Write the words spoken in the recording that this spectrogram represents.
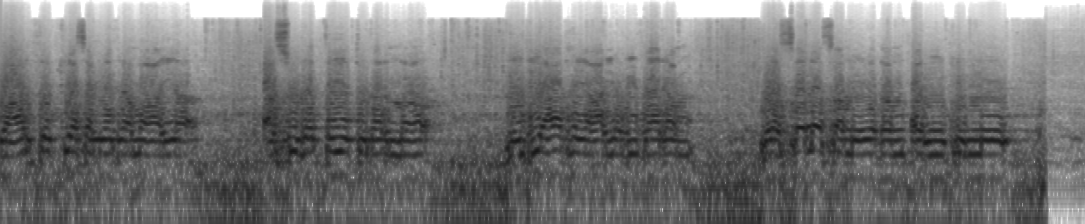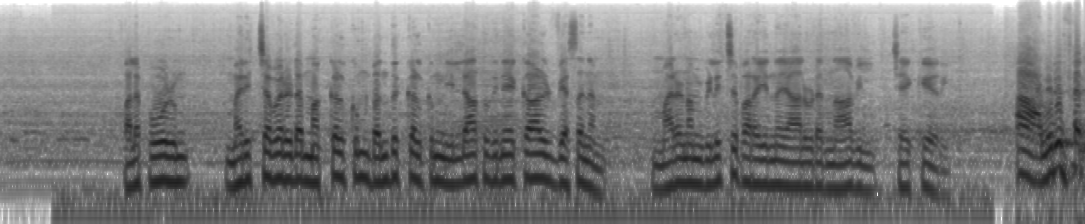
വാർദ്ധക്യ സംഗതമായ അസുഖത്തെ തുടർന്ന് നിര്യാതയായ വിവരം വ്യസന സമേതം അറിയിക്കുന്നു. പലപ്പോഴും മരിച്ചവരുടെ മക്കൾക്കും ബന്ധുക്കൾക്കും ഇല്ലാത്തതിനേക്കാൾ വ്യസനം മരണം വിളിച്ചു പറയുന്നയാളുടെ നാവിൽ ചേക്കേറി. ആ അനിരുദ്ധൻ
